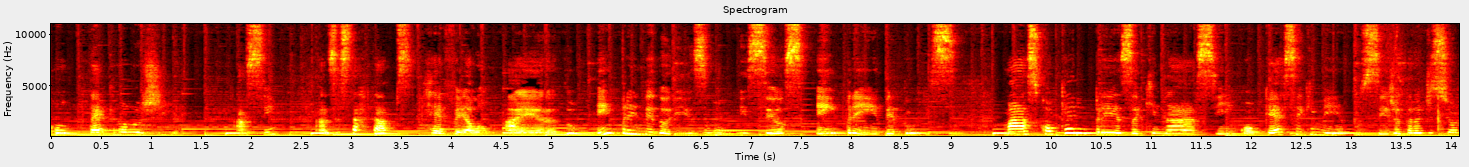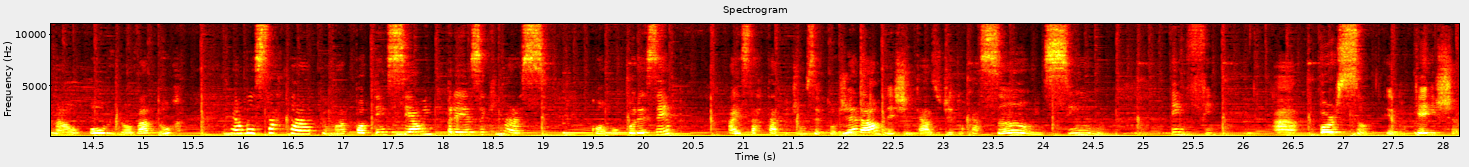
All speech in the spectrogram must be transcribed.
com tecnologia. Assim, as startups revelam a era do empreendedorismo e seus empreendedores. Mas qualquer empresa que nasce em qualquer segmento, seja tradicional ou inovador, é uma startup, uma potencial empresa que nasce, como por exemplo a startup de um setor geral, neste caso de educação, ensino, enfim, a Person Education,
